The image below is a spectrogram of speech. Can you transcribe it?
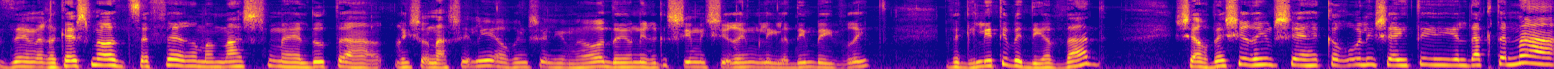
זה מרגש מאוד, ספר ממש מהילדות הראשונה שלי, ההורים שלי מאוד היו נרגשים משירים לילדים בעברית, וגיליתי בדיעבד שהרבה שירים שקראו לי שהייתי ילדה קטנה,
